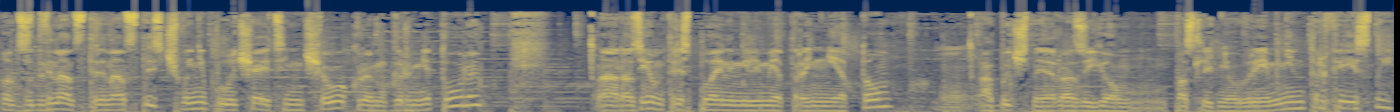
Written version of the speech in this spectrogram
вот за 12-13 тысяч вы не получаете ничего, кроме гарнитуры. А разъем 3,5 мм нету. Обычный разъем последнего времени интерфейсный.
